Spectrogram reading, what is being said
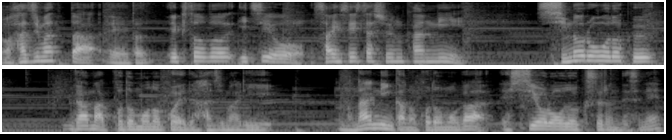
始まった、えーと、エピソード1を再生した瞬間に詩の朗読がまあ子供の声で始まり何人かの子供が詩を朗読するんですね。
